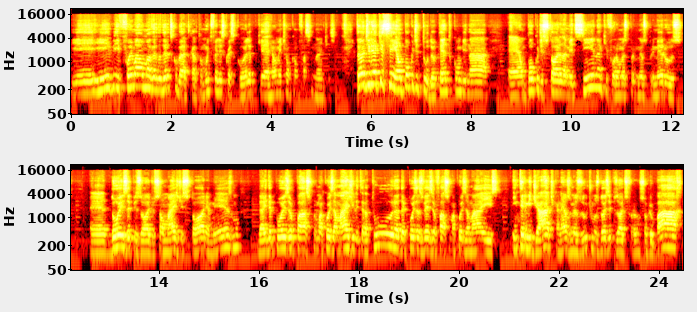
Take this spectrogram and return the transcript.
E, e, e foi uma, uma verdadeira descoberta, cara. Estou muito feliz com a escolha, porque é realmente um campo fascinante. Assim. Então eu diria que sim, é um pouco de tudo. Eu tento combinar é, um pouco de história da medicina, que foram meus, meus primeiros é, dois episódios são mais de história mesmo. Daí depois eu passo por uma coisa mais de literatura, depois às vezes eu faço uma coisa mais intermediática, né? Os meus últimos dois episódios foram sobre o bar,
